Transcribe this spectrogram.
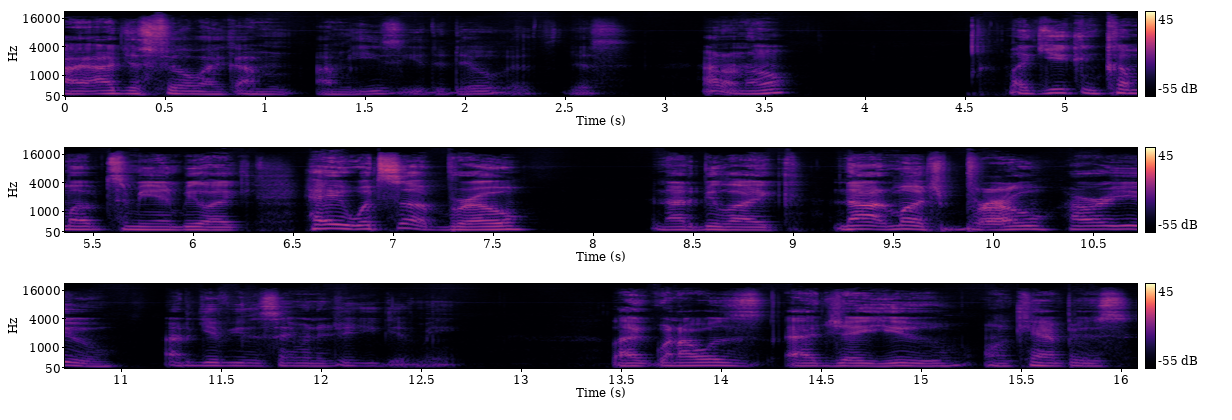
I, I just feel like I'm I'm easy to deal with. Just I don't know. Like you can come up to me and be like, "Hey, what's up, bro?" And I'd be like, "Not much, bro. How are you?" I'd give you the same energy you give me. Like when I was at JU on campus,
